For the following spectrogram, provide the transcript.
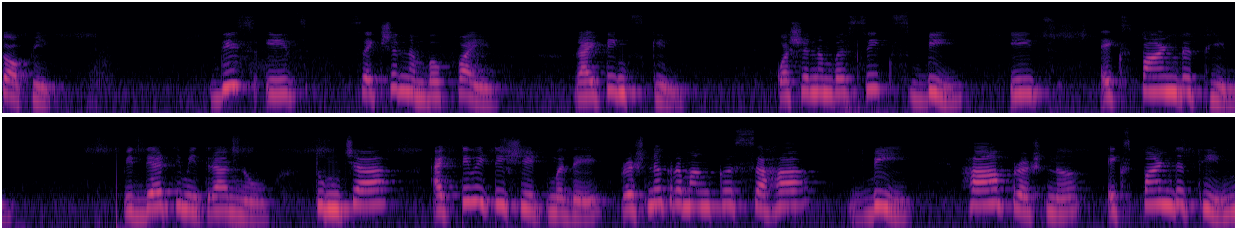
topic this is section number five writing skill question number six B is expand the theme विद्यार्थी मित्रांनो तुमच्या ॲक्टिव्हिटी शीटमध्ये प्रश्न क्रमांक सहा बी हा प्रश्न एक्सपांड द थीम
